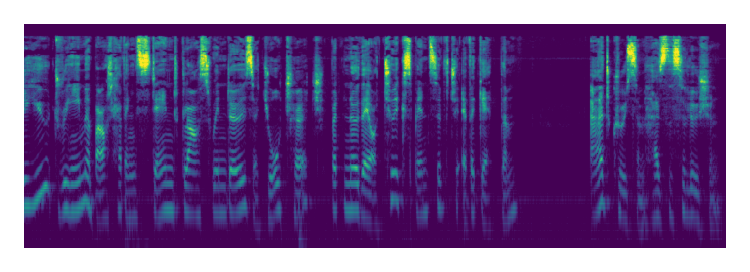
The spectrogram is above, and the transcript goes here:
Do you dream about having stained glass windows at your church, but know they are too expensive to ever get them? Ad Crucem has the solution.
